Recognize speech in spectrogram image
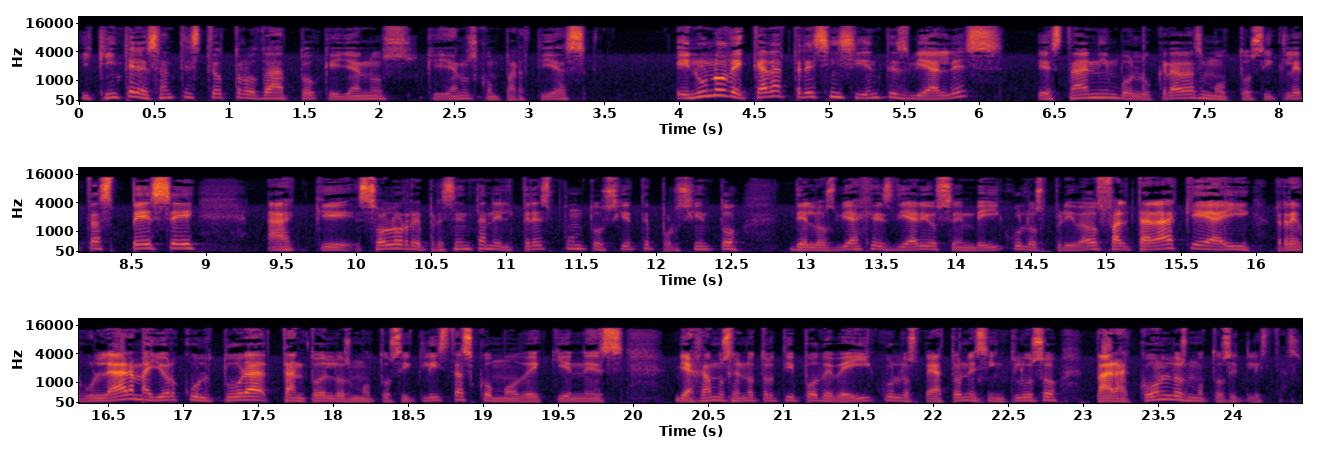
Y qué interesante este otro dato que ya nos, que ya nos compartías. En uno de cada tres incidentes viales están involucradas motocicletas, pese a que solo representan el 3.7% de los viajes diarios en vehículos privados. Faltará que hay regular mayor cultura tanto de los motociclistas como de quienes viajamos en otro tipo de vehículos, peatones incluso, para con los motociclistas.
